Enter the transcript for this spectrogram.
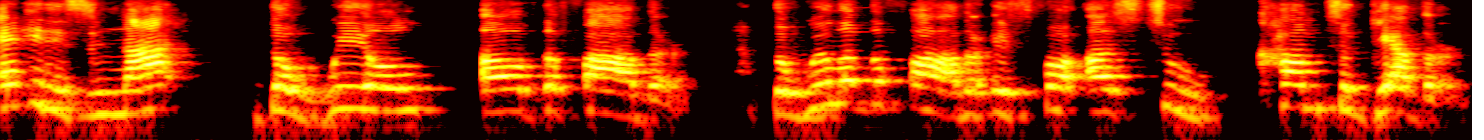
And it is not the will of the Father. The will of the Father is for us to come together,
